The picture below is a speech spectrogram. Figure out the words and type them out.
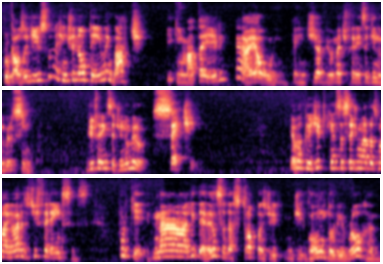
Por causa disso, a gente não tem um embate. E quem mata ele é a que a gente já viu na diferença de número 5. Diferença de número 7. Eu acredito que essa seja uma das maiores diferenças. Porque na liderança das tropas de, de Gondor e Rohan,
